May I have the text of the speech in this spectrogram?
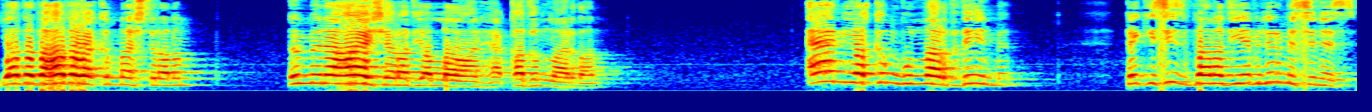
Ya da daha da yakınlaştıralım. Ümmüne Ayşe radıyallahu anh'a kadınlardan. En yakın bunlardı değil mi? Peki siz bana diyebilir misiniz?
